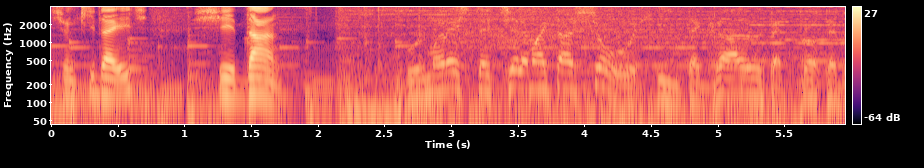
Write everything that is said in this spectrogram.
Și închid aici și dans! Urmărește cele mai tari show-uri integral pe ProTV+.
